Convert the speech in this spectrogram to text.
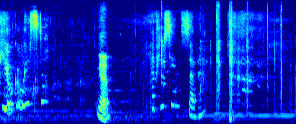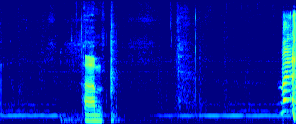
Kyoko is still. Yeah. Have you seen Seven? Um, But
